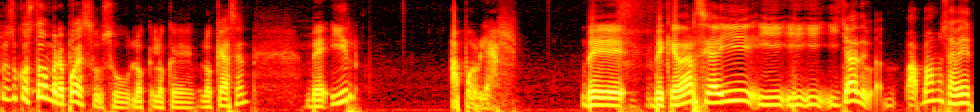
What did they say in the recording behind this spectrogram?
pues su costumbre, pues, su, su- lo, que- lo que, lo que hacen, de ir a pueblear de, de quedarse ahí y, y- y- y ya, de- va- vamos a ver,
